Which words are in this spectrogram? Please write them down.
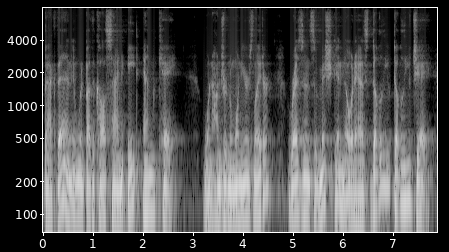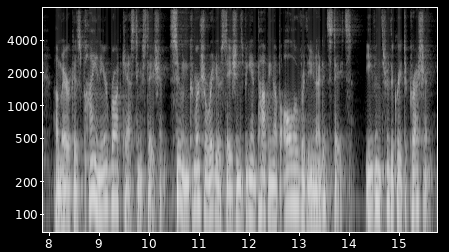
Back then, it went by the call sign 8MK. 101 years later, residents of Michigan know it as WWJ, America's pioneer broadcasting station. Soon, commercial radio stations began popping up all over the United States. Even through the Great Depression,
